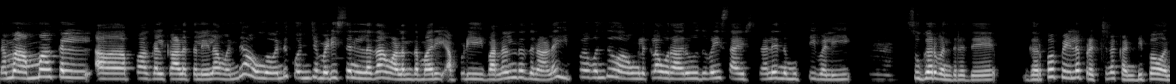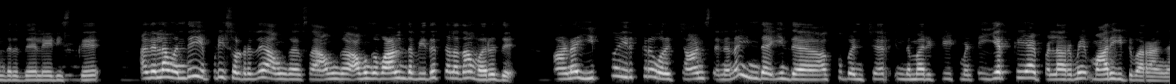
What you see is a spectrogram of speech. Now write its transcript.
நம்ம அம்மாக்கள் அப்பாக்கள் காலத்துல எல்லாம் வந்து அவங்க வந்து கொஞ்சம் மெடிசன்ல தான் வளர்ந்த மாதிரி அப்படி வளர்ந்ததுனால இப்ப வந்து அவங்களுக்கு எல்லாம் ஒரு அறுபது வயசு ஆயிடுச்சுனால இந்த முட்டி வலி. சுகர் வந்துருது. கர்ப்பப்பையில பிரச்சனை கண்டிப்பா வந்துருது லேடிஸ்க்கு அதெல்லாம் வந்து எப்படி சொல்றது? அவங்க அவங்க அவங்க வாழ்ந்த விதத்துல தான் வருது. ஆனா இப்ப இருக்கிற ஒரு சான்ஸ் என்னன்னா இந்த இந்த அக்குபஞ்சர் இந்த மாதிரி ட்ரீட்மெண்ட் இயற்கையா இப்ப எல்லாருமே மாறிக்கிட்டு வராங்க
